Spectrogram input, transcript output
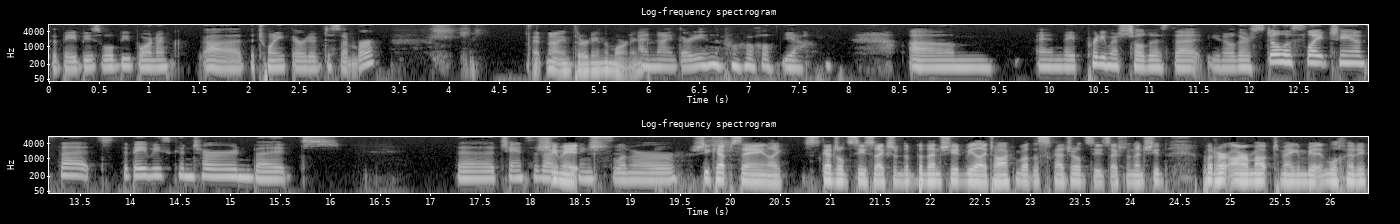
the babies will be born on uh, the 23rd of December At nine thirty in the morning. at 9.30 in the morning, yeah um and they pretty much told us that you know there's still a slight chance that the babies can turn but the chances She are made- getting she- slimmer she kept saying like scheduled C-section, but then she'd be like talking about the scheduled C-section. Then she'd put her arm up to Megan and be like, look at it.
